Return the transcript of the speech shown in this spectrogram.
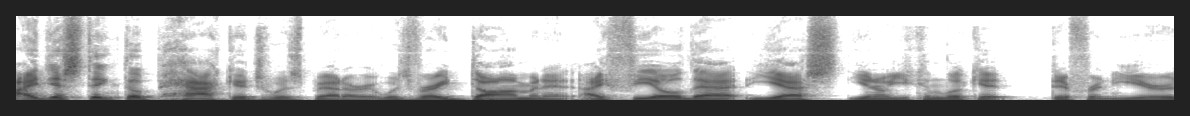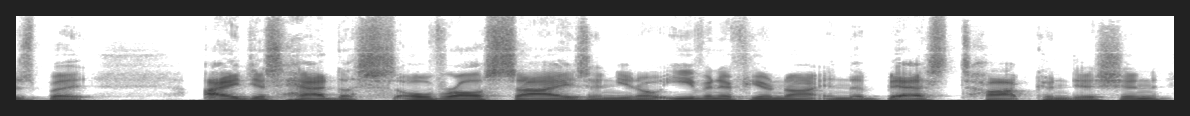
I just think the package was better. It was very dominant. I feel that yes, you know, you can look at different years, but I just had the overall size, and you know, even if you're not in the best top condition,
